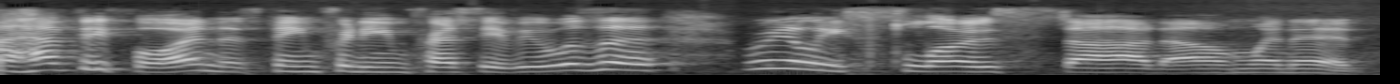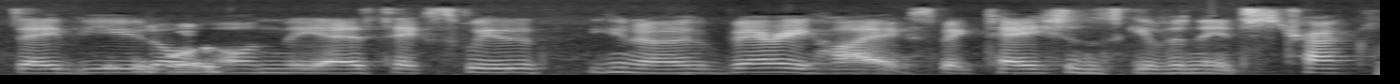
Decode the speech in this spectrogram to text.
I have before, and it's been pretty impressive. It was a really slow start um, when it debuted on, on, the ASX with, you know, very high expectations given its track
